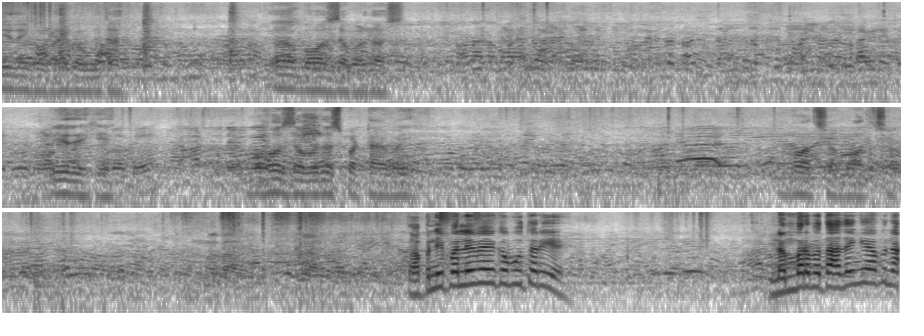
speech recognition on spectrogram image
ये देखो भाई कबूतर। बहुत ज़बरदस्त। ये देखिए, बहुत ज़बरदस्त पट्टा है भाई। बहुत अच्छा बहुत अच्छा। अपनी पले हैं कबूतर ये? नंबर बता देंगे अपना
